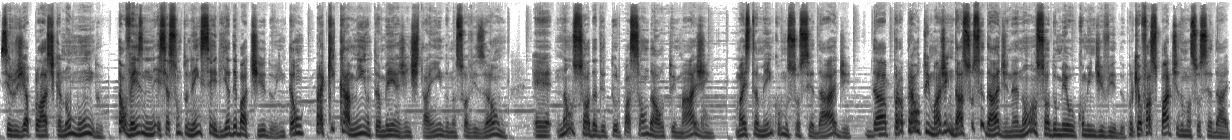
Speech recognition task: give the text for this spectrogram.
cirurgia plástica no mundo, talvez esse assunto nem seria debatido. Então, para que caminho também a gente está indo, na sua visão, é, não só da deturpação da autoimagem, mas também como sociedade da própria autoimagem da sociedade, né? Não só do meu como indivíduo, porque eu faço parte de uma sociedade.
